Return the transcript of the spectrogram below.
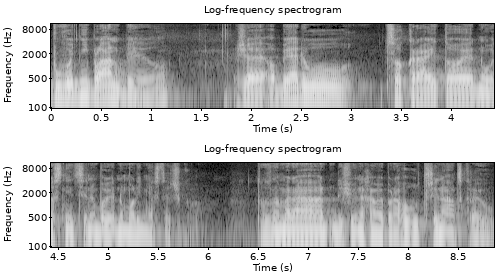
původní plán byl, že objedu co kraj to jednu vesnici nebo jedno malé městečko. To znamená, když vynecháme Prahu, 13 krajů.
